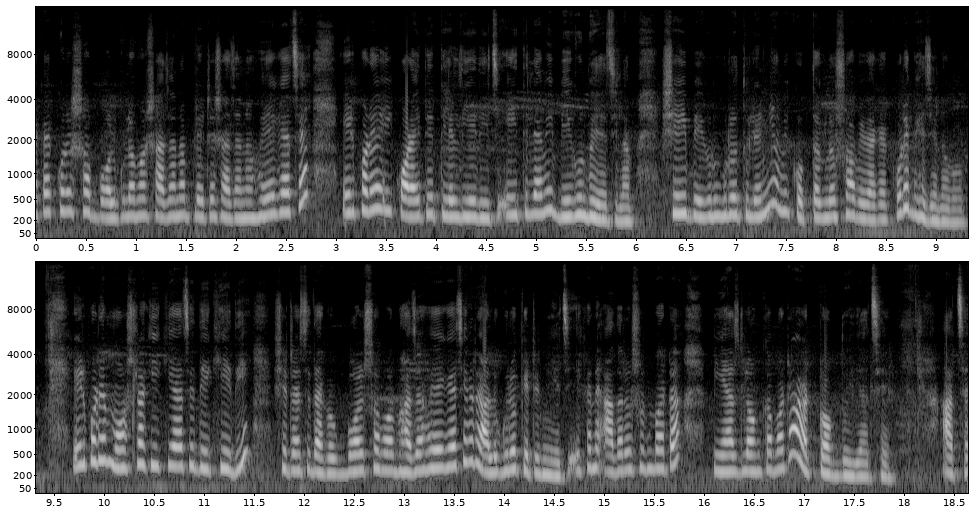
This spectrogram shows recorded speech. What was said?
এক এক করে সব বলগুলো আমার সাজানো প্লেটে সাজানো হয়ে গেছে। এরপরে এই কড়াইতে তেল দিয়ে দিয়েছি। এই তেলে আমি বেগুন ভেজেছিলাম। সেই বেগুনগুলো তুলে নিয়ে আমি কোপ্তাগুলো সব এক এক করে ভেজে নেব। এরপরে মশলা কী কী আছে দেখিয়ে দিই। সেটা হচ্ছে, দেখো, বল সব ভাজা হয়ে গেছে। এখানে আলুগুলো কেটে নিয়েছি। এখানে আদা, রসুন বাটা, পেঁয়াজ, লঙ্কা বাটা আর টক দই আছে। আচ্ছা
